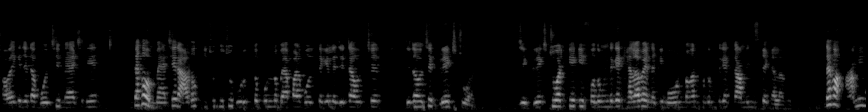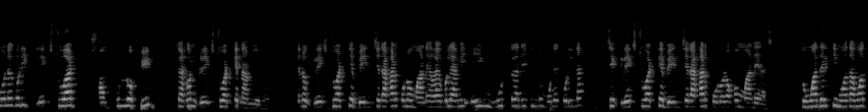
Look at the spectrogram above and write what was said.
সবাইকে যেটা বলছি ম্যাচ নিয়ে দেখো ম্যাচের আরও কিছু কিছু গুরুত্বপূর্ণ ব্যাপার বলতে গেলে যেটা হচ্ছে যেটা হচ্ছে গ্রেক স্টুয়ার্ট যে গ্রেক স্টুয়ার্টকে কি প্রথম থেকে খেলাবে নাকি মোহনবাগান প্রথম থেকে কামিন্সকে খেলাবে? দেখো, আমি মনে করি গ্রেক স্টুয়ার্ট সম্পূর্ণ ফিট, তো এখন গ্রেক স্টুয়ার্টকে নামিয়ে দাও। কেন গ্রেক স্টুয়ার্টকে বেঞ্চে রাখার কোনো মানে হয় বলে আমি এই মুহূর্তে দাঁড়িয়ে কিন্তু মনে করি না যে গ্রেক স্টুয়ার্টকে বেঞ্চে রাখার কোনো রকম মানে আছে। তোমাদের কি মতামত?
